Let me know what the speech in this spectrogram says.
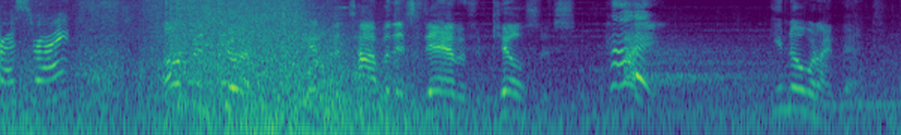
Us, right? Hope is good. Get to the top of this dam if it kills us. Hey! You know what I meant.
